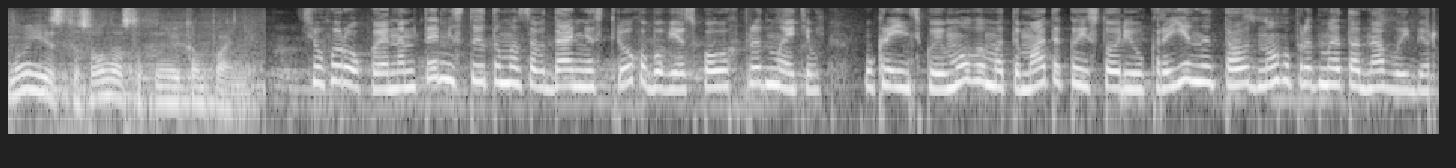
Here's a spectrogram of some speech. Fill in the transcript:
ну і стосовно вступної кампанії. Цього року НМТ міститиме завдання з трьох обов'язкових предметів – української мови, математики, історії України та одного предмета на вибір.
